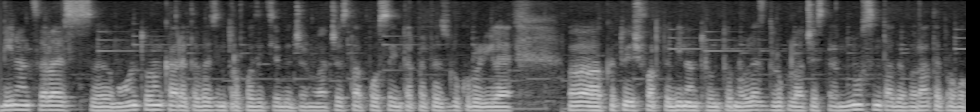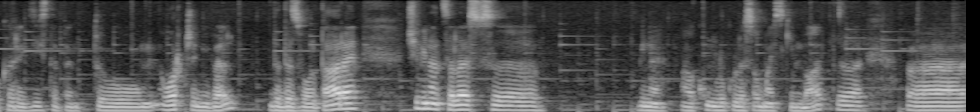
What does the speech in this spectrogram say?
bineînțeles, în momentul în care te vezi într-o poziție de genul acesta, poți să interpretezi lucrurile uh, că tu ești foarte bine într-un turnuleț, lucrurile acestea nu sunt adevărate, provocări există pentru orice nivel de dezvoltare și, bineînțeles, bine, acum lucrurile s-au mai schimbat, Uh,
